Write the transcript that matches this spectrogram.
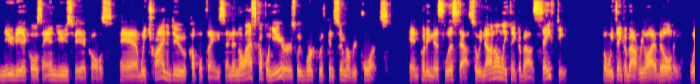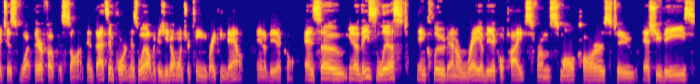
new vehicles and used vehicles, and we try to do a couple things. And in the last couple years, we've worked with Consumer Reports in putting this list out. So we not only think about safety, but we think about reliability, which is what they're focused on. And that's important as well because you don't want your team breaking down in a vehicle. And so, you know, these lists include an array of vehicle types from small cars to SUVs,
